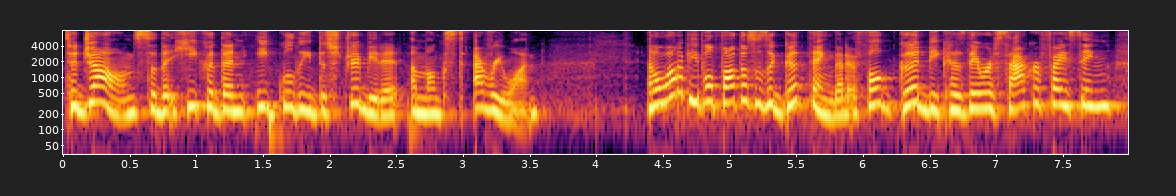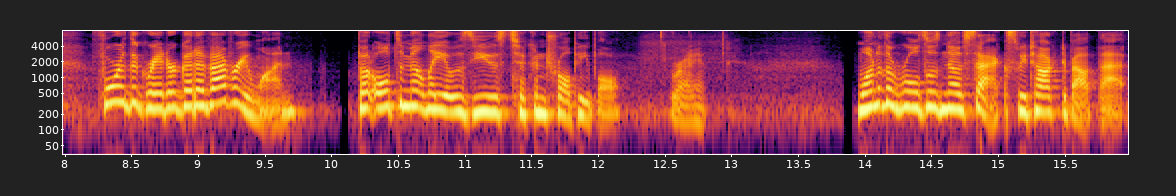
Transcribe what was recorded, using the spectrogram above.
to Jones so that he could then equally distribute it amongst everyone. And a lot of people thought this was a good thing, that it felt good because they were sacrificing for the greater good of everyone. But ultimately, it was used to control people. Right. One of the rules was no sex. We talked about that.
